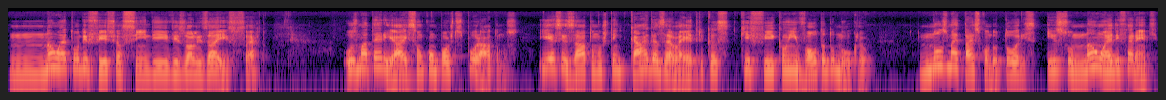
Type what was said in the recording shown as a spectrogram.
Não é tão difícil assim de visualizar isso, certo? Os materiais são compostos por átomos, e esses átomos têm cargas elétricas que ficam em volta do núcleo. Nos metais condutores, isso não é diferente,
